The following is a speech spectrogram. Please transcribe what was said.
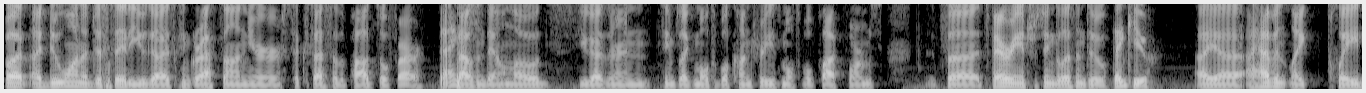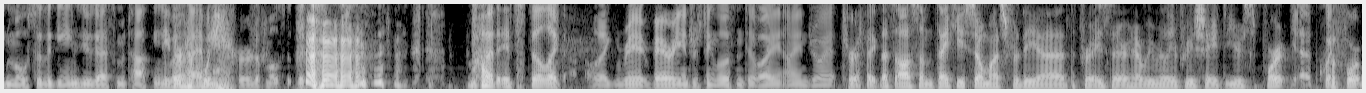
But I do want to just say to you guys, congrats on your success of the pod so far. Thanks. Thousand downloads. You guys are in seems like multiple countries, multiple platforms. It's uh, it's very interesting to listen to. Thank you. I uh, I haven't like played most of the games you guys have been talking Neither about. I have haven't we. heard of most of the games, but it's still like like re- very interesting to listen to. I, I enjoy it. Terrific. That's awesome. Thank you so much for the uh, the praise there. Yeah, we really appreciate your support. Yeah, quick Before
